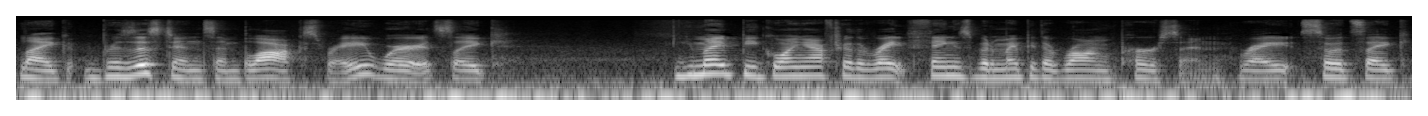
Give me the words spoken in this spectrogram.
like resistance and blocks, right? Where it's like you might be going after the right things, but it might be the wrong person, right? So it's like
